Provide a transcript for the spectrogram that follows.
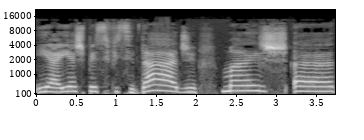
e aí a especificidade, mas uh,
